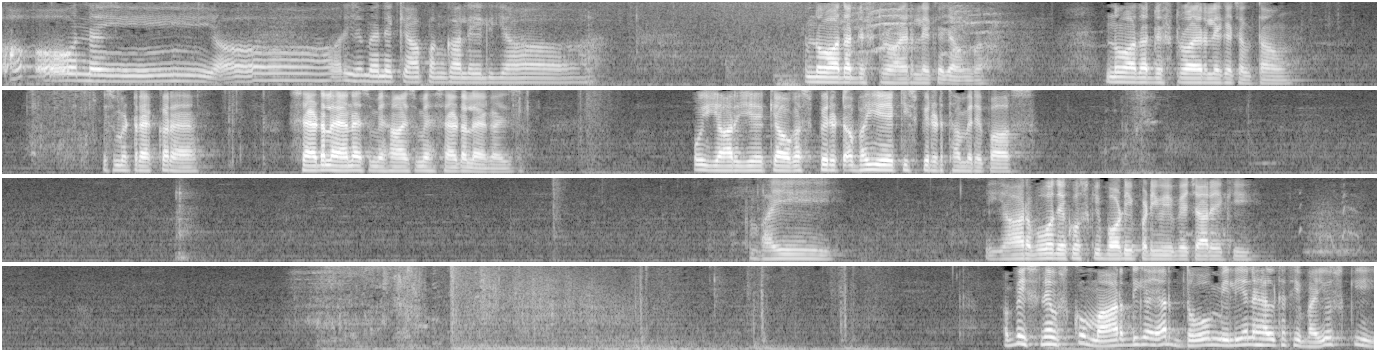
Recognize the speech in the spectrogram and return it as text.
ओ नहीं यार, ये मैंने क्या पंगा ले लिया? नो आधा डिस्ट्रॉयर लेके जाऊँगा। नो डिस्ट्रॉयर लेके चलता हूँ। इसमें ट्रैकर है। सैडल है ना इसमें हाँ इसमें सैडल है गाइज़ ओ यार, ये क्या होगा? स्पिरिट भाई एक ही स्पिरिट था मेरे पास। भाई, यार वो देखो उसकी बॉडी पड़ी हुई बेचारे की। अबे इसने उसको मार दिया यार, दो मिलियन हेल्थ थी भाई उसकी।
